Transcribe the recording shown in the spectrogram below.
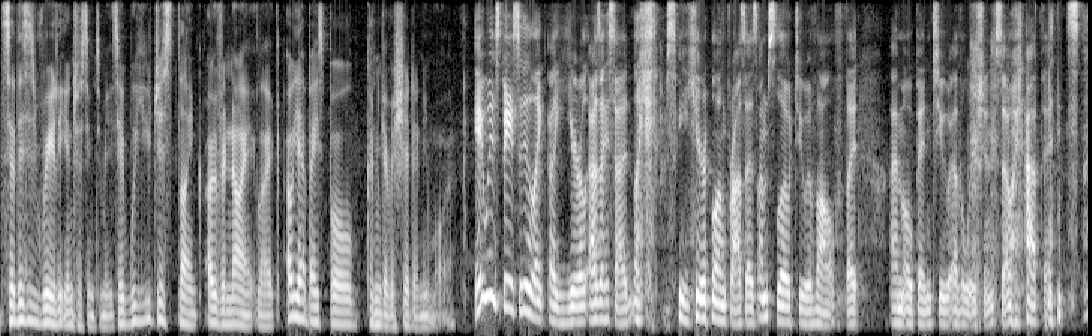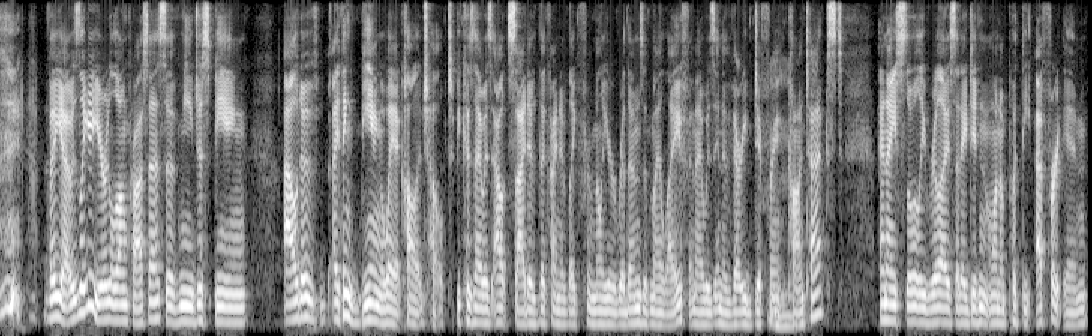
so this is really interesting to me so were you just like overnight like oh yeah baseball couldn't give a shit anymore it was basically like a year as i said like it was a year long process. I'm slow to evolve but i'm open to evolution so it happens. But yeah it was like a year long process of me just being out of i think being away at college helped because i was outside of the kind of like familiar rhythms of my life and i was in a very different mm-hmm. context. And i slowly realized that i didn't want to put the effort in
